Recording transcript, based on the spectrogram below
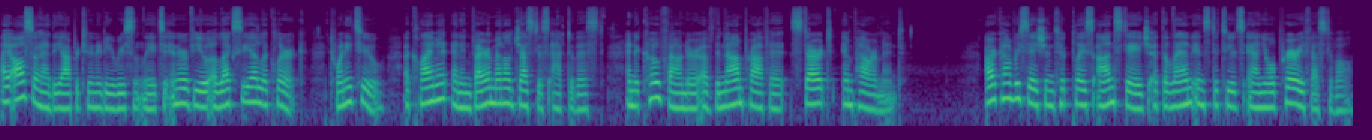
I also had the opportunity recently to interview Alexia Leclercq, 22, a climate and environmental justice activist and a co founder of the nonprofit Start Empowerment. Our conversation took place on stage at the Land Institute's annual Prairie Festival.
